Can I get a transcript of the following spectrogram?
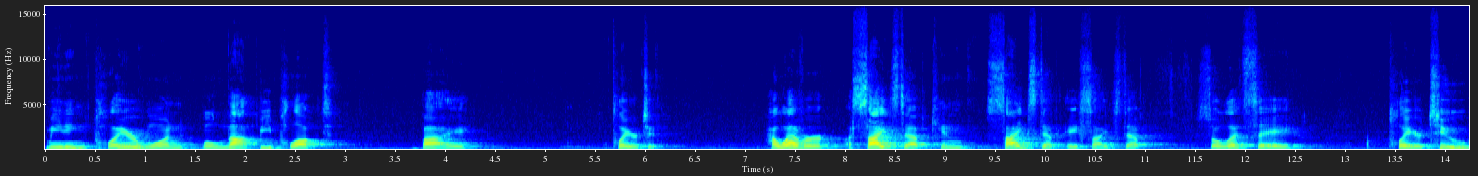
meaning player 1 will not be plucked by player 2. However, a sidestep can sidestep a sidestep. So let's say player 2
